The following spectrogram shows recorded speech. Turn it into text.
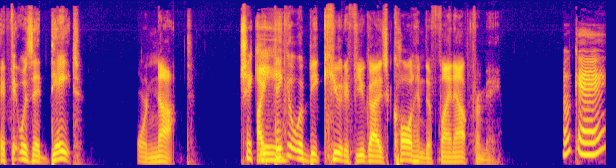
if it was a date or not. Tricky. I think it would be cute if you guys called him to find out for me. Okay.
